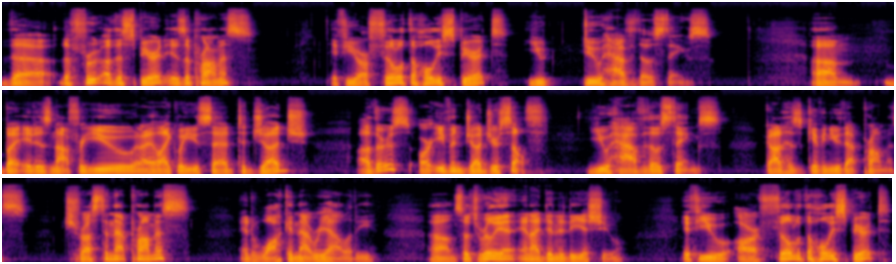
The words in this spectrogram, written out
the The fruit of the Spirit is a promise. If you are filled with the Holy Spirit, you do have those things. Um, but it is not for you. And I like what you said to judge others or even judge yourself. You have those things. God has given you that promise. Trust in that promise and walk in that reality. Um, so it's really an identity issue. If you are filled with the Holy Spirit,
